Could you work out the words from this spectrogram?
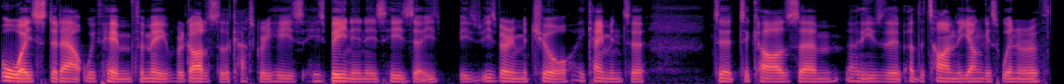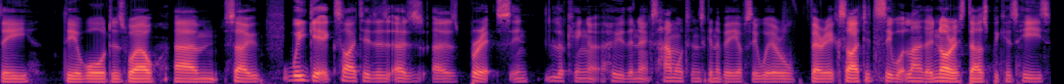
always stood out with him for me, regardless of the category he's he's been in, is he's uh, he's, he's he's very mature. He came into to to cars. Um, I think he was the, at the time the youngest winner of the the award as well. Um, so we get excited as, as, as Brits in looking at who the next Hamilton's going to be. Obviously, we're all very excited to see what Lando Norris does because he's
